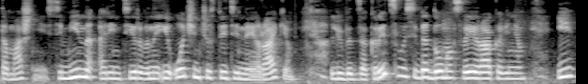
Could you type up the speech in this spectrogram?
домашние, семейно ориентированные и очень чувствительные раки любят закрыться у себя дома в своей раковине и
